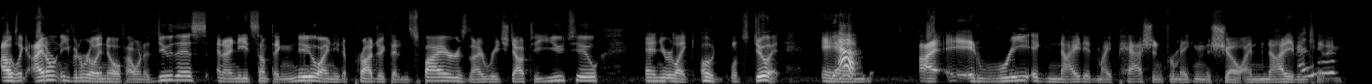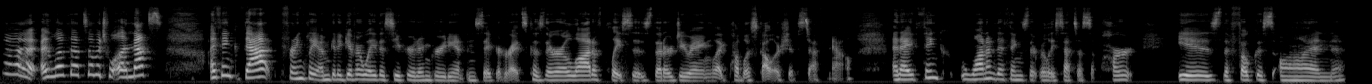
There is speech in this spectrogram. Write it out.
I was like, I don't even really know if I want to do this, and I need something new. I need a project that inspires. And I reached out to you two, and you're like, oh, let's do it. And yeah. I it reignited my passion for making the show. I'm not even I kidding. Love that. I love that so much. Well, and that's I think that frankly, I'm going to give away the secret ingredient in Sacred Writes because there are a lot of places that are doing like public scholarship stuff now. And I think one of the things that really sets us apart is the focus on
